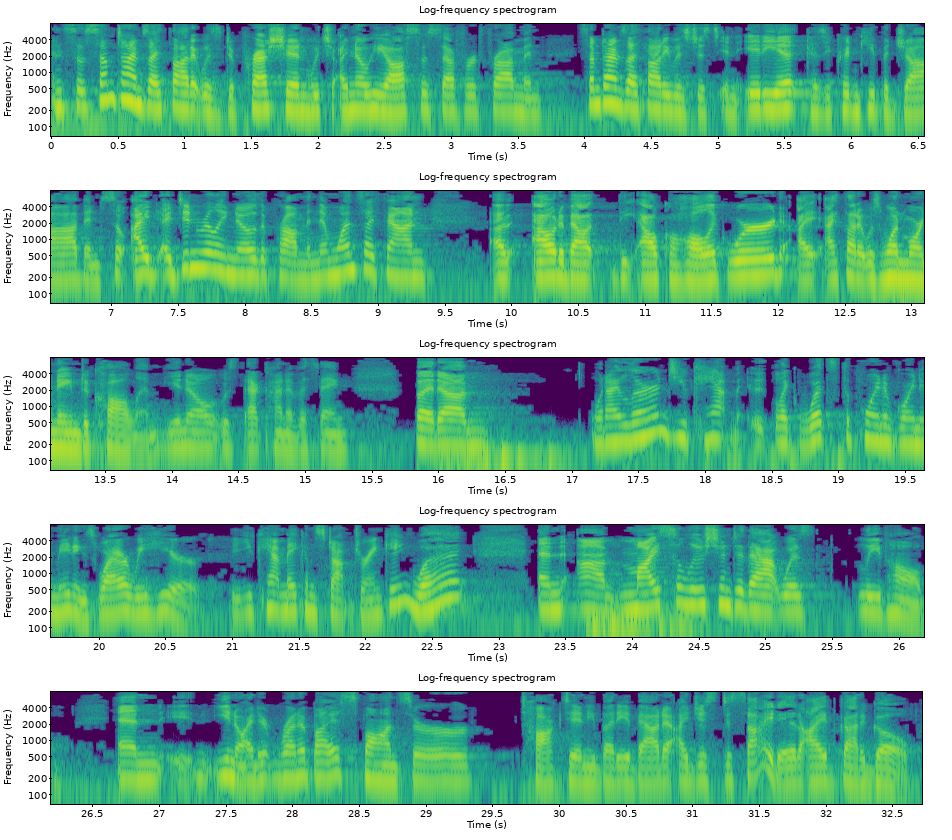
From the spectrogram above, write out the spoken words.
and so sometimes I thought it was depression, which I know he also suffered from, and sometimes I thought he was just an idiot because he couldn't keep a job, and so I, I didn't really know the problem. And then once I found out about the alcoholic word. I, I, thought it was one more name to call him. You know, it was that kind of a thing. But um, when I learned you can't, like, what's the point of going to meetings? Why are we here? You can't make him stop drinking? What? And um, my solution to that was leave home. And, you know, I didn't run it by a sponsor or talk to anybody about it. I just decided I've got to go.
